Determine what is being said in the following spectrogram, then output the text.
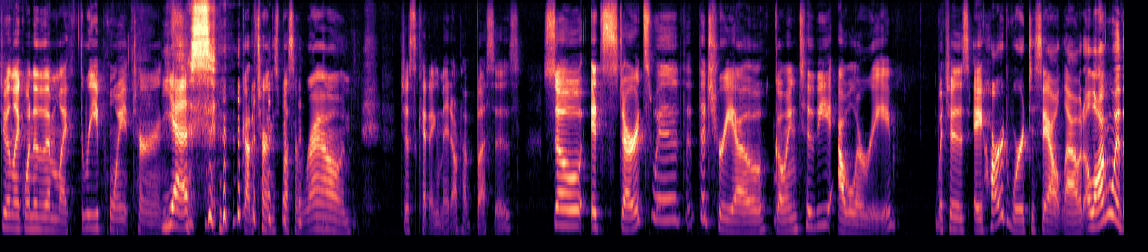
Doing like one of them like three point turns. yes. Gotta turn this bus around. Just kidding, they don't have buses. So it starts with the trio going to the owlery, which is a hard word to say out loud, along with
